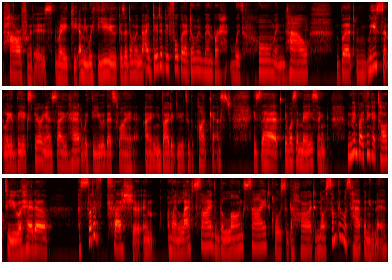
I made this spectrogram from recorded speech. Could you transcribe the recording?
powerful it is, Reiki. I mean, with you, because I don't remember, I did it before, but I don't remember with whom and how. But recently, the experience I had with you, that's why I invited you to the podcast, is that it was amazing. Remember, I think I talked to you. I had a, a sort of pressure in, on my left side, the lung side, close to the heart. No, something was happening there.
